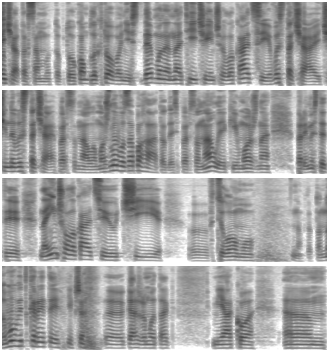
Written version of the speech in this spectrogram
HR так само, тобто укомплектованість, де мене на тій чи іншій локації вистачає чи не вистачає персоналу. Можливо, забагато десь персоналу, який можна перемістити на іншу локацію, чи е, в цілому, ну тобто нову відкрити, якщо е, кажемо так м'яко. Ем,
